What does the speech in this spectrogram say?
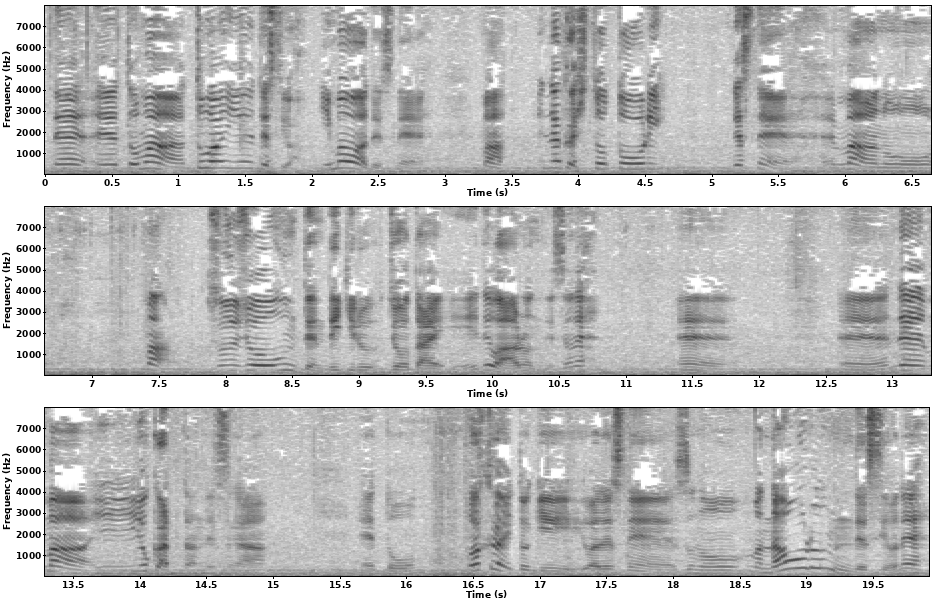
ー、で、えっ、ー、と、まあ、とはいえですよ、今はですね、まあ、なんか一通りですね、まあ、あの、まあ、通常運転できる状態ではあるんですよね。えー、えー、で、まあ、良かったんですが、えっと、若い時はですね、その、まあ、治るんですよね。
